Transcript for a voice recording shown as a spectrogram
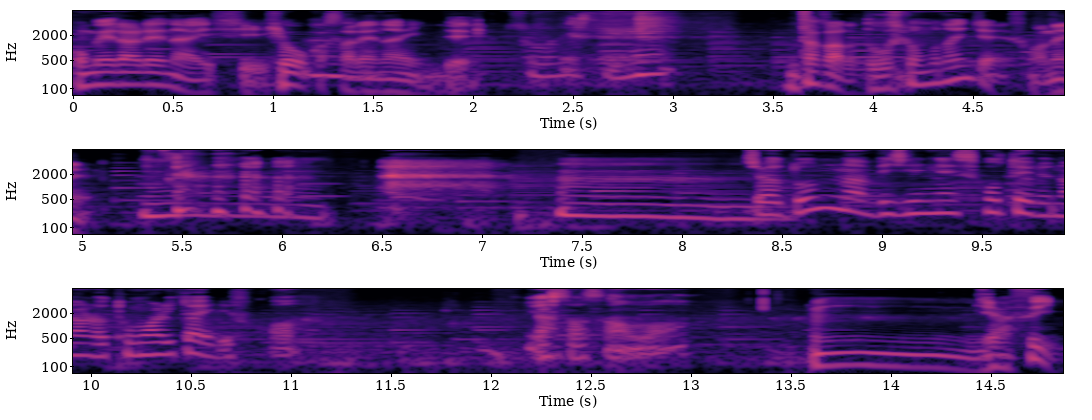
褒められないし評価されないんで、そうですね。だからどうしようもないんじゃないですかね。うんうんじゃあどんなビジネスホテルなら泊まりたいですか？安田さんは。うーん安い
